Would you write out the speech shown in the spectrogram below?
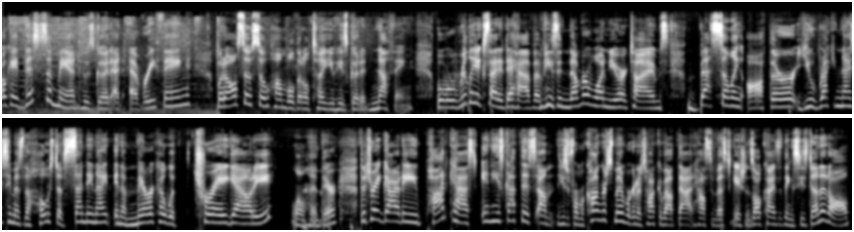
Okay, this is a man who's good at everything, but also so humble that he'll tell you he's good at nothing. But we're really excited to have him. He's a number one New York Times best-selling author. You recognize him as the host of Sunday Night in America with Trey Gowdy. Little hint there. The Trey Gowdy podcast, and he's got this. Um, he's a former congressman. We're going to talk about that, House investigations, all kinds of things. He's done it all.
